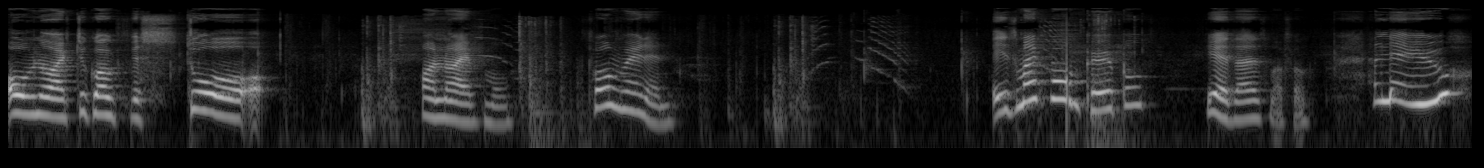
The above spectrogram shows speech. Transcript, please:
Oh no, I have to go to the store. Oh no, I have more. Phone ringing. Is my phone purple? Yeah, that is my phone. Hello?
